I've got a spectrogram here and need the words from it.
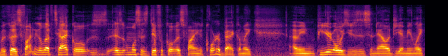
because finding a left tackle is, is almost as difficult as finding a quarterback. I'm like, I mean, Pierre always uses this analogy. I mean, like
